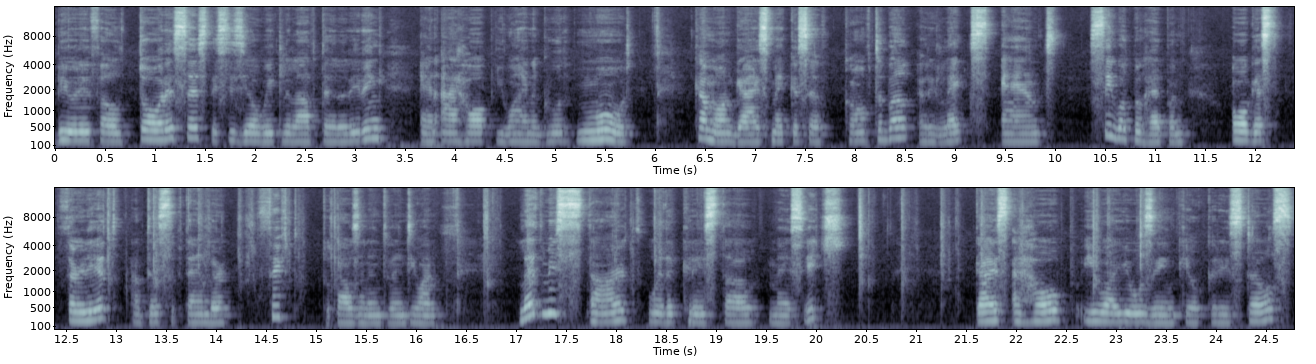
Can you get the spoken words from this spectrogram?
Beautiful Tauruses, this is your weekly love tarot reading and I hope you are in a good mood. Come on guys, make yourself comfortable, relax and see what will happen August 30th until September 5th, 2021. Let me start with a crystal message. Guys, I hope you are using your crystals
